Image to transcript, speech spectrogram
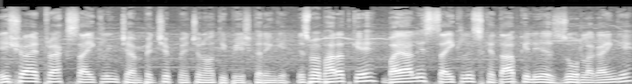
एशिया ट्रैक साइकिलिंग चैंपियनशिप में चुनौती पेश करेंगे। इसमें भारत के 42 साइकिलिस्ट खिताब के लिए ज़ोर लगाएँगे।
